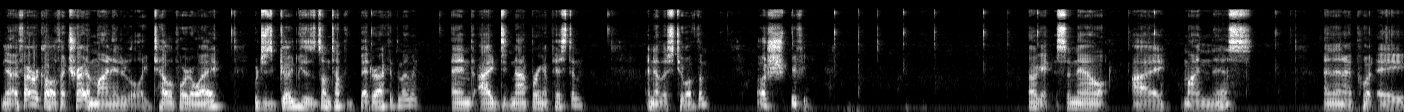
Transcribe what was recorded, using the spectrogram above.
now if I recall, if I try to mine it, it'll like teleport away, which is good because it's on top of bedrock at the moment, and I did not bring a piston, and now there's two of them. Oh, spiffy. Okay, so now I mine this, and then I put a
